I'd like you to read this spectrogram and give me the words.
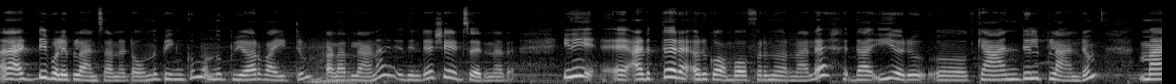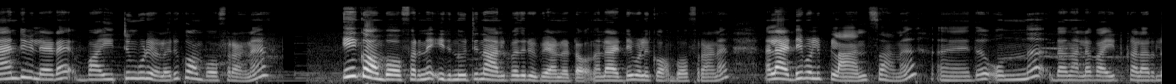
നല്ല അടിപൊളി പ്ലാന്റ്സ് ആണ് കേട്ടോ. ഒന്ന് പിങ്കും ഒന്ന് പ്യുവർ വൈറ്റും കളറിലാണ് ഇതിന്റെ ഷെയ്ഡ്സ് വരുന്നത്. ഇനി അടുത്ത ഒരു കോംബോ ഓഫർ എന്ന് പറഞ്ഞാൽ ഇതാ ഈ ഒരു ക്യാൻഡിൽ പ്ലാന്റും മാൻഡിവിലയുടെ വൈറ്റും കൂടിയുള്ള ഒരു കോംബോ ഓഫറാണ് ഈ കോംബോ ഓഫറിന് ഇരുന്നൂറ്റി നാൽപ്പത് രൂപയാണ് കേട്ടോ. നല്ല അടിപൊളി കോംബോ ഓഫറാണ് നല്ല അടിപൊളി പ്ലാന്റ്സ് ആണ്. ഇത് ഒന്ന് ഇതാ നല്ല വൈറ്റ് കളറിൽ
